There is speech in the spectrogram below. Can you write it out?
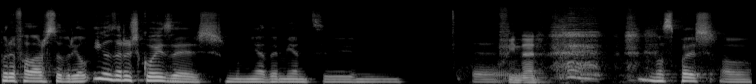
para falar sobre ele e outras coisas, nomeadamente. Uh, Fim de ano. Não se peixe. Oh,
